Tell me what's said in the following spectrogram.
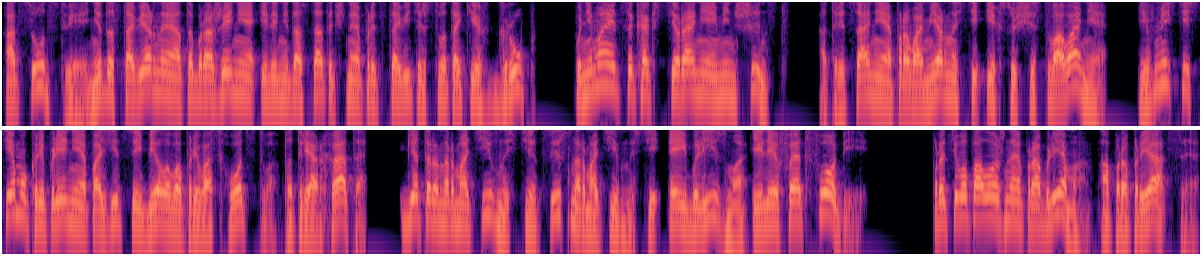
Отсутствие, недостоверное отображение или недостаточное представительство таких групп понимается как стирание меньшинств, отрицание правомерности их существования и вместе с тем укрепление позиций белого превосходства, патриархата, гетеронормативности, циснормативности, эйблизма или фетфобии. Противоположная проблема – апроприация,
